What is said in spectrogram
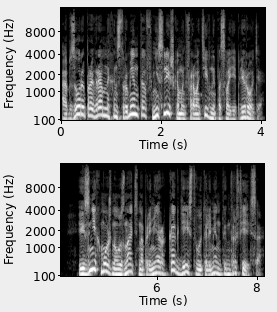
Обзоры программных инструментов не слишком информативны по своей природе. Из них можно узнать, например, как действуют элементы интерфейса.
